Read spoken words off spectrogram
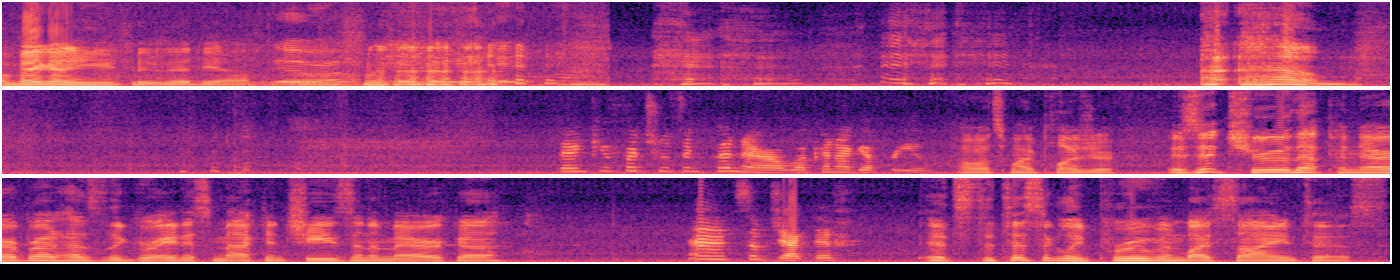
I'm making a YouTube video. Good, bro. Thank you for choosing Panera. What can I get for you? oh, it's my pleasure. Is it true that Panera Bread has the greatest mac and cheese in America? Eh, it's subjective. It's statistically proven by scientists.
